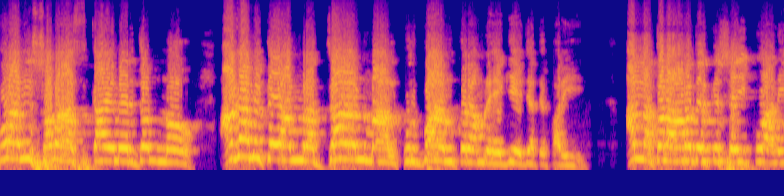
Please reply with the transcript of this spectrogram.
কোরআনী সমাজ কায়েমের জন্য আগামীতে আমরা জান মাল কুরবান করে আমরা এগিয়ে যেতে পারি। আল্লাহ তালা আমাদেরকে সেই কোরআনী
